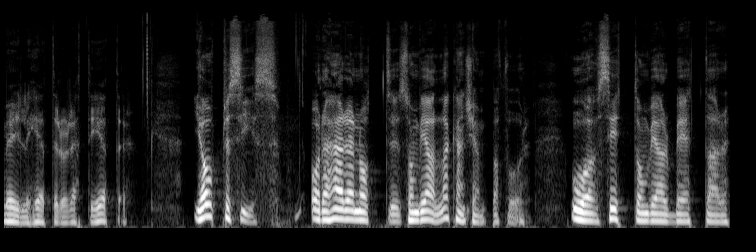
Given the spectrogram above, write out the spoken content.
möjligheter och rättigheter. Ja, precis. Och det här är något eh, som vi alla kan kämpa för. Oavsett om vi arbetar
